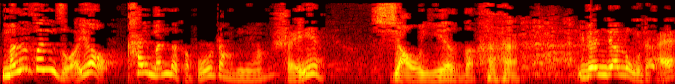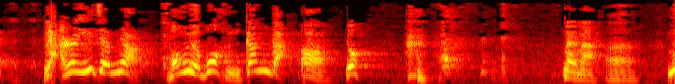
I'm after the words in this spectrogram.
门分左右，开门的可不是丈母娘，谁呀？小姨子。冤家路窄俩人一见面，王月波很尴尬啊。哟，妹妹，啊，妹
